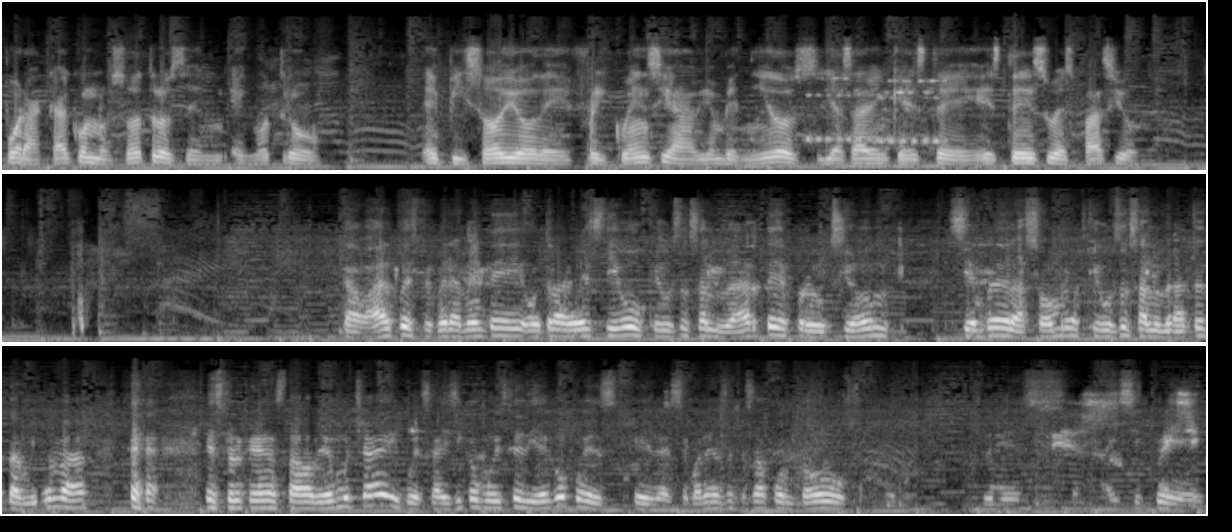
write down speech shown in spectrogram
por acá con nosotros en, en otro episodio de Frecuencia. Bienvenidos. Ya saben que este, este es su espacio Cabal, pues primeramente otra vez Diego, qué gusto saludarte de producción, siempre de las sombras, qué gusto saludarte también, va. Espero que hayan estado bien mucha y pues ahí sí como dice Diego, pues que la semana ya se empezó con todo, pues ahí sí que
